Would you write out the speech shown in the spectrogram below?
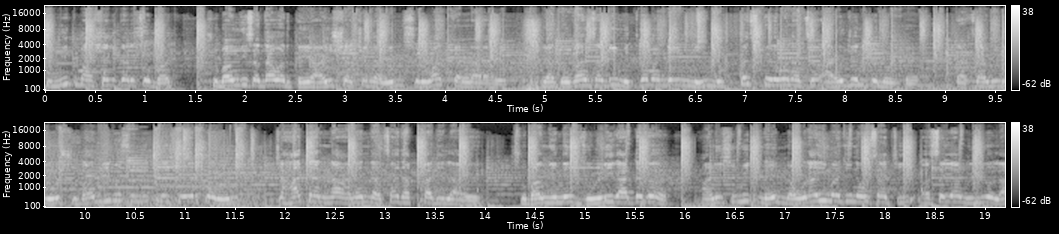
सुमित माशेलकर सोबत शुभांगी सदावर्ते आयुष्याची नवीन सुरुवात करणार आहे. या दोघांसाठी मित्रमंडळींनी नुकतंच केळवणाचं आयोजन केलं होतं. त्याचा व्हिडिओ शुभांगी व सुमितने शेअर करून चाहत्यांना आनंदाचा धक्का दिला आहे. शुभांगीने जुळली गाठग आणि सुमितने नवराई माझी नवसाची असं या व्हिडिओला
